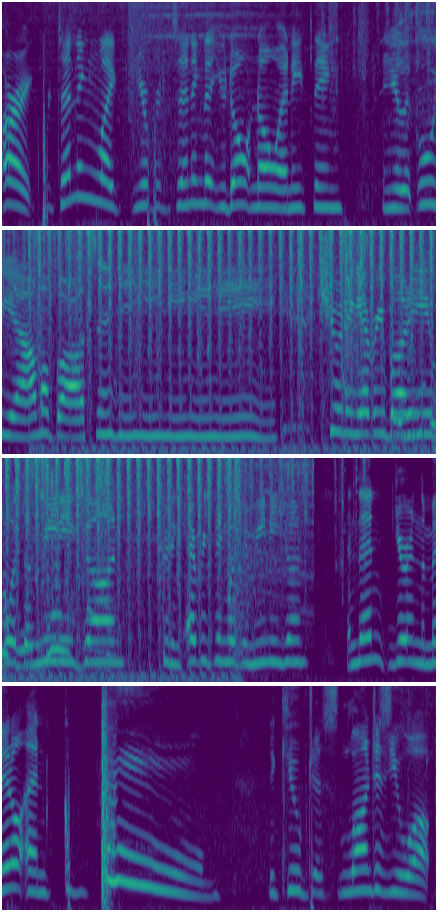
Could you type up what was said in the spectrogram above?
Alright, pretending like you're pretending that you don't know anything. And you're like, oh yeah, I'm a boss. Shooting everybody with a mini gun, Shooting everything with a mini gun, And then you're in the middle and boom! The cube just launches you up.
